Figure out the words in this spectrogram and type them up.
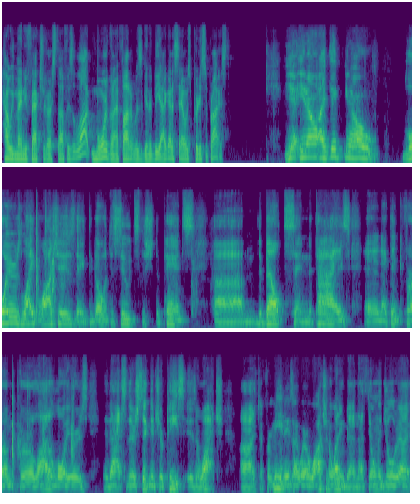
how we manufactured our stuff is a lot more than I thought it was going to be. I got to say, I was pretty surprised. Yeah, you know, I think, you know, lawyers like watches. They, they go with the suits, the, the pants, um, the belts, and the ties. And I think for um, for a lot of lawyers, that's their signature piece is a watch. Uh, for me, it is. I wear a watch and a wedding band. That's the only jewelry I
